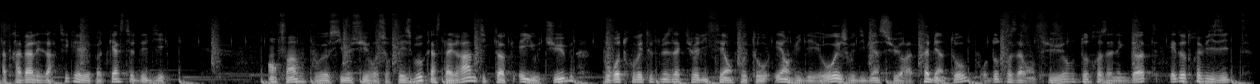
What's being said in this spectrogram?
à travers les articles et les podcasts dédiés. Enfin, vous pouvez aussi me suivre sur Facebook, Instagram, TikTok et YouTube pour retrouver toutes mes actualités en photo et en vidéo. Et je vous dis bien sûr à très bientôt pour d'autres aventures, d'autres anecdotes et d'autres visites.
